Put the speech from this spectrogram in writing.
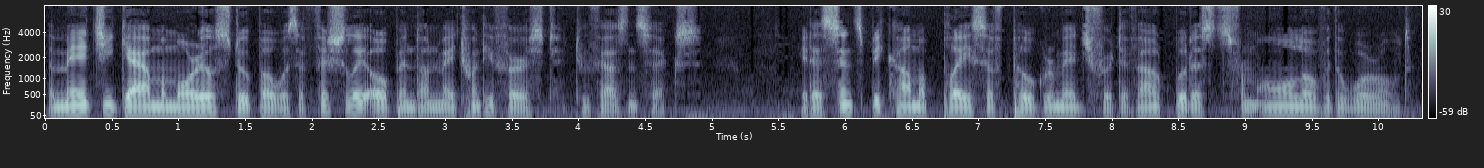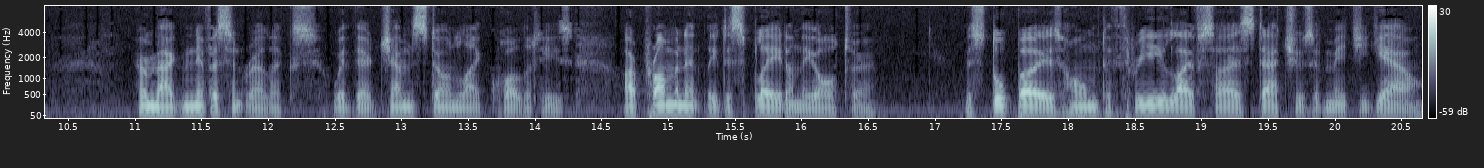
The Mae Chee Kaew Memorial Stupa was officially opened on May 21, 2006. It has since become a place of pilgrimage for devout Buddhists from all over the world. Her magnificent relics, with their gemstone-like qualities, are prominently displayed on the altar. The stupa is home to three life-size statues of Mae Chee Kaew.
